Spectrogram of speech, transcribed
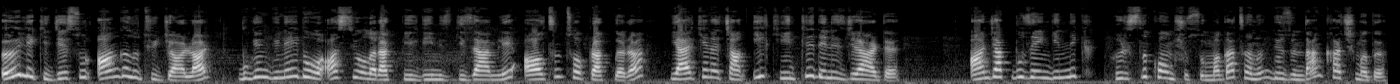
Öyle ki cesur Angalı tüccarlar bugün Güneydoğu Asya olarak bildiğimiz gizemli altın topraklara yelken açan ilk Hintli denizcilerdi. Ancak bu zenginlik hırslı komşusu Magatha'nın gözünden kaçmadı.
